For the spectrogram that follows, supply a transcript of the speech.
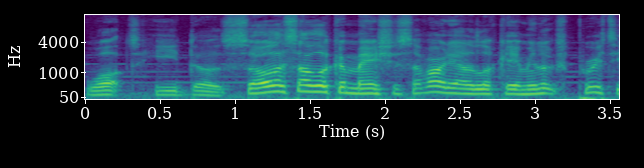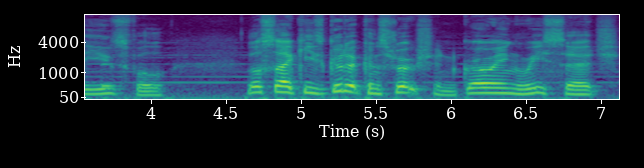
what he does. So let's have a look at Macius. I've already had a look at him. He looks pretty useful. Looks like he's good at construction, growing, research,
